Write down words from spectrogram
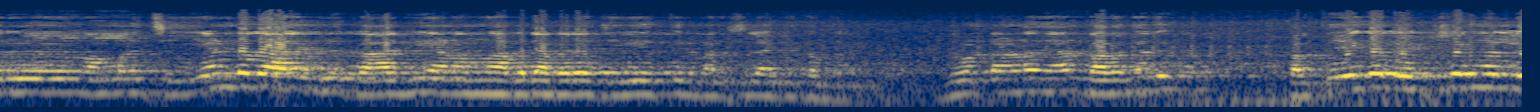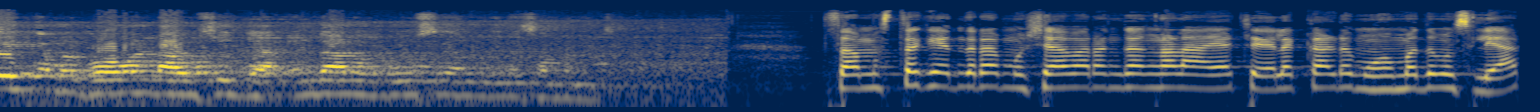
ഒരു നമ്മൾ ചെയ്യേണ്ടതായ ഒരു കാര്യമാണെന്ന് അവരവരെ ജീവിതത്തിൽ മനസ്സിലാക്കി തന്നത് അതുകൊണ്ടാണ് ഞാൻ പറഞ്ഞത് പ്രത്യേക ലക്ഷ്യങ്ങളിലേക്ക് നമ്മൾ പോകേണ്ട ആവശ്യമില്ല. എന്താണ് ഉറൂസ് എന്നതിനെ സംബന്ധിച്ച്. സമസ്ത കേന്ദ്ര മുഷാവറംഗങ്ങളായ Chelakkad Muhammad Musliyar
